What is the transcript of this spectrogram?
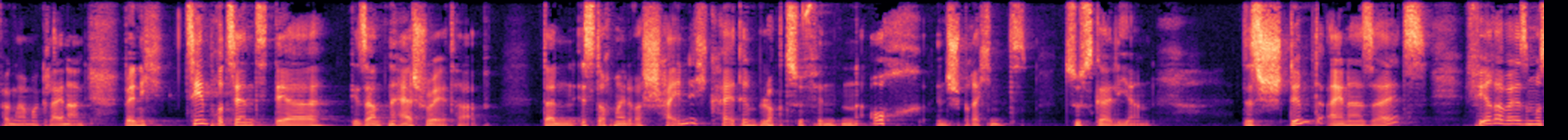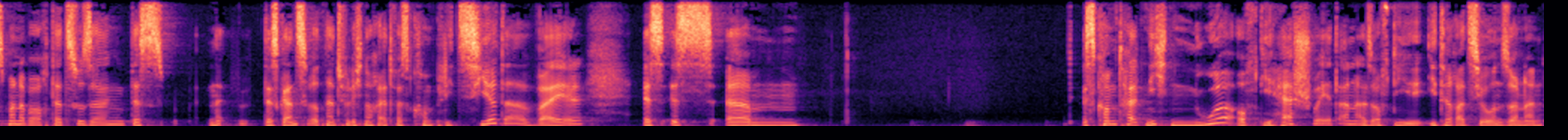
fangen wir mal klein an, wenn ich 10 Prozent der gesamten Hashrate habe, dann ist doch meine Wahrscheinlichkeit, den Block zu finden, auch entsprechend zu skalieren. Das stimmt einerseits. Fairerweise muss man aber auch dazu sagen, dass ne, das Ganze wird natürlich noch etwas komplizierter, weil es ist, ähm, es kommt halt nicht nur auf die Hashrate an, also auf die Iteration, sondern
